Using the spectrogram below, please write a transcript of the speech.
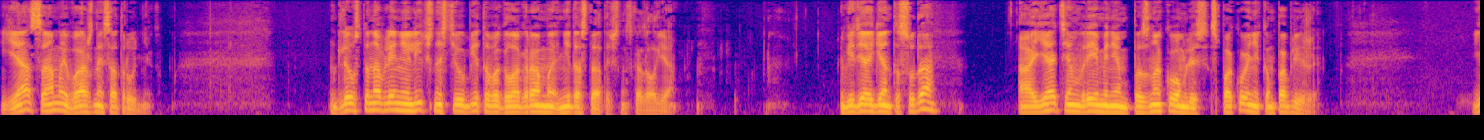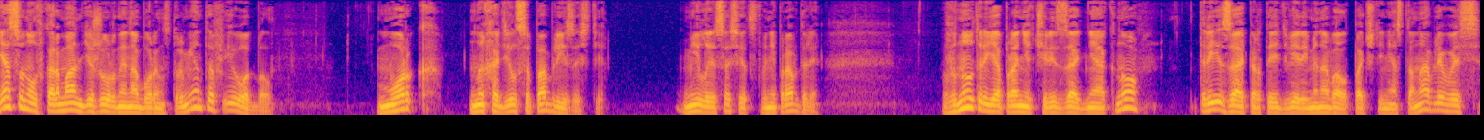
я самый важный сотрудник. Для установления личности убитого голограммы недостаточно, сказал я. Ведя агента суда, а я тем временем познакомлюсь с покойником поближе. Я сунул в карман дежурный набор инструментов и отбыл. Морг находился поблизости. Милое соседство, не правда ли? Внутрь я проник через заднее окно, три запертые двери миновал, почти не останавливаясь.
